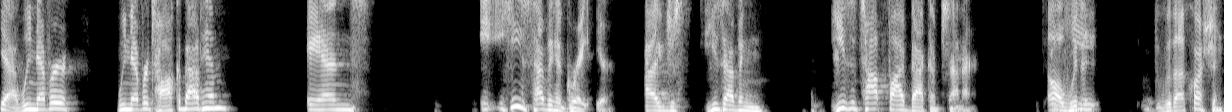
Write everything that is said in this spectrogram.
yeah, we never we never talk about him, and he's having a great year. I just he's having he's a top five backup center. Oh, he, without question.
